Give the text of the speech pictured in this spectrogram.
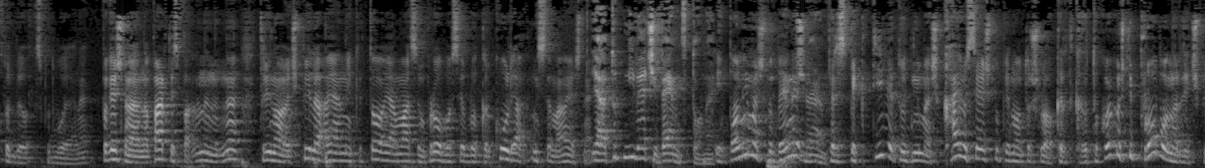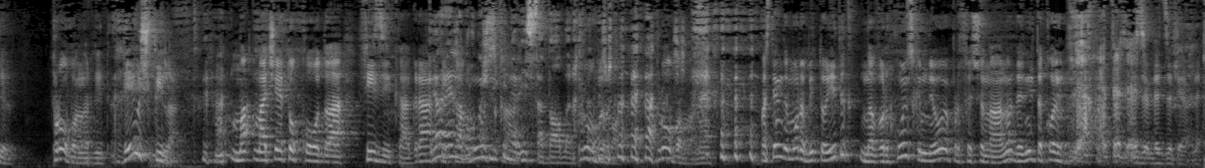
spodbuja. Ne? Pa greš na, na parti, spa, ne, ne, ne, tri nove špile, a ja, nekaj to, ja, malo sem probo, vse je bilo kar kul, ja, mislim, a veš. Ne? Ja, tudi ni več event to. Ne? In pa nimaš nobene perspektive, tudi nimaš, kaj vse je tukaj noto šlo. Ker takoj, ko ti probo narediti špil probo narediti, del špila. Ma, ma če je to koda, fizika, grafika, ja, muzika, ne risa dobro. Probamo, probamo. Ne. Pa s tem, da mora biti to itek na vrhunskem nivoju profesionalno, da ni tako, da se zdaj zadeve.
